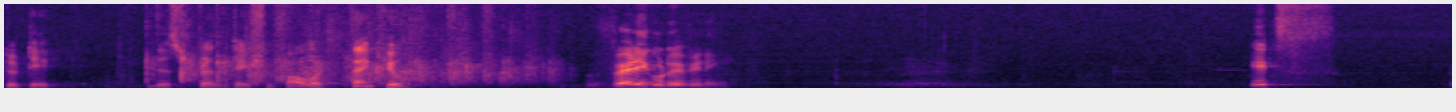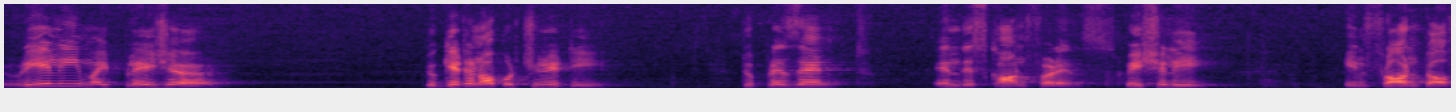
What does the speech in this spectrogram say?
to take this presentation forward. Thank you. Very good evening. It's really my pleasure to get an opportunity to present in this conference, especially in front of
